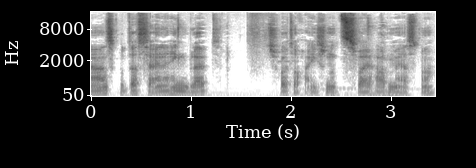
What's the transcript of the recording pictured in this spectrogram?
Ja, ist gut, dass der eine hängen bleibt. Ich wollte auch eigentlich nur zwei haben erstmal.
